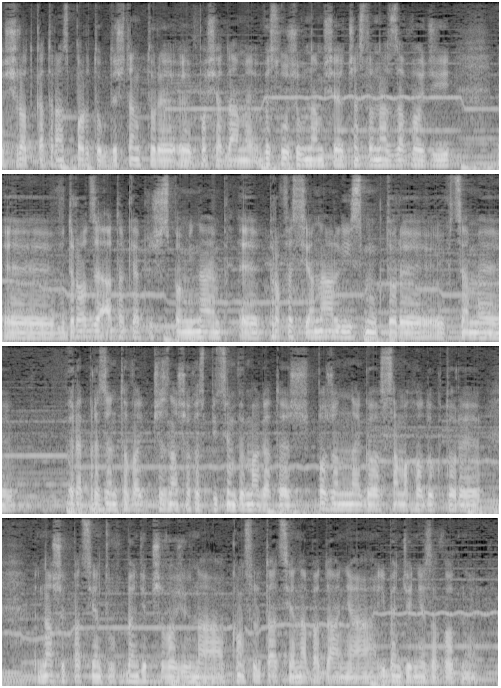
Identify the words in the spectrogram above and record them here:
e, środka transportu, gdyż ten, który e, posiadamy, wysłużył nam się, często nas zawodzi e, w drodze, a tak jak już wspominałem, e, profesjonalizm, który chcemy reprezentować przez nasze hospicjum wymaga też porządnego samochodu, który naszych pacjentów będzie przewoził na konsultacje, na badania i będzie niezawodny.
